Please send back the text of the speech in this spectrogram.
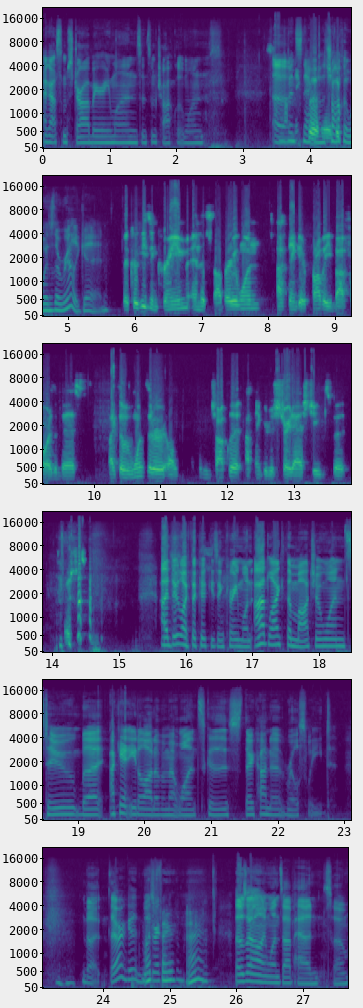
I got some strawberry ones and some chocolate ones. I've been Um, snacking on the the- chocolate ones. They're really good. The cookies and cream and the strawberry one, I think are probably by far the best. Like the ones that are like in chocolate, I think are just straight ass cheeks. But that's just me. I do like the cookies and cream one. I'd like the matcha ones too, but I can't eat a lot of them at once because they're kind of real sweet. But they are good. Would That's fair. them. All right. Those are the only ones I've had. So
